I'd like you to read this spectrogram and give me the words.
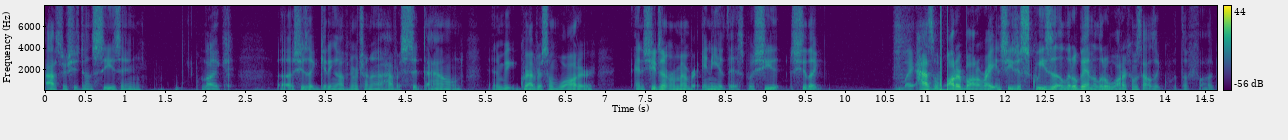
after she's done seizing like uh she's like getting up and we're trying to have her sit down and we grabbed her some water and she didn't remember any of this but she she like like has a water bottle right? And she just squeezes it a little bit and a little water comes out. I was like what the fuck?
